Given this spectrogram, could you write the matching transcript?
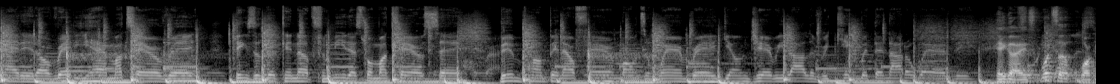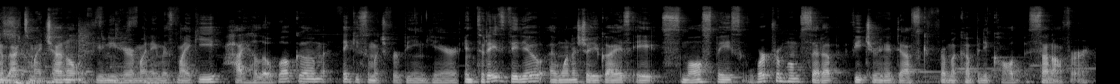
at it already, had my tarot read. Things are looking up for me, that's what my tarot said. Been pumping out pheromones and wearing red. Young Jerry Lolliver King, but they're not aware of it. Hey guys, what's up? Welcome back to my channel. If you're new here, my name is Mikee. Hi, hello, welcome. Thank you so much for being here. In today's video, I want to show you guys a small space work from home setup featuring a desk from a company called Sunaofe.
